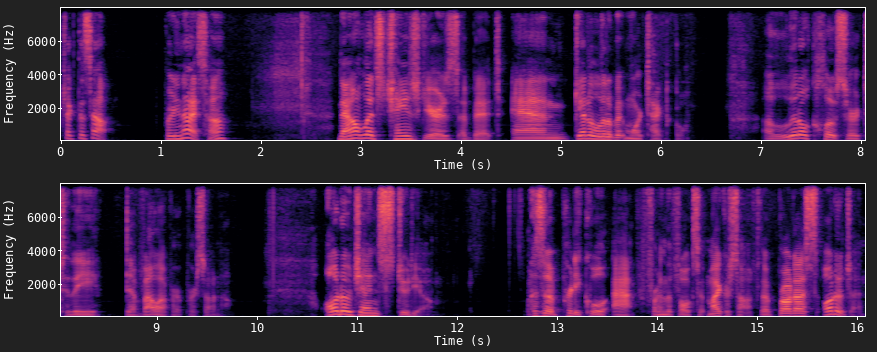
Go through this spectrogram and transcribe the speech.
Check this out. Pretty nice, huh? Now let's change gears a bit and get a little bit more technical, a little closer to the developer persona. AutoGen Studio. This is a pretty cool app from the folks at Microsoft that brought us AutoGen.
